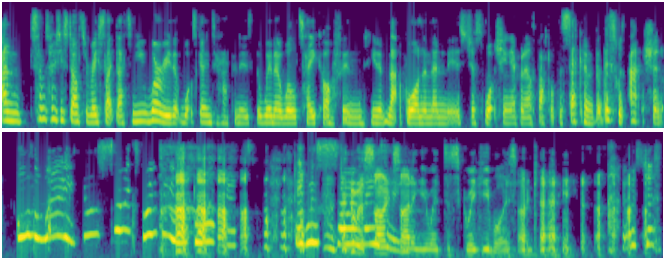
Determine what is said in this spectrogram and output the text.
And sometimes you start a race like that and you worry that what's going to happen is the winner will take off in, you know, lap one and then it's just watching everyone else battle for second. But this was action all the way. It was so exciting. It was. It was so it was so exciting you went to Squeaky Voice. Okay. It was just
